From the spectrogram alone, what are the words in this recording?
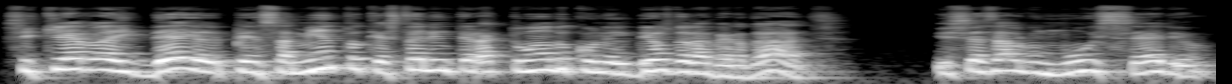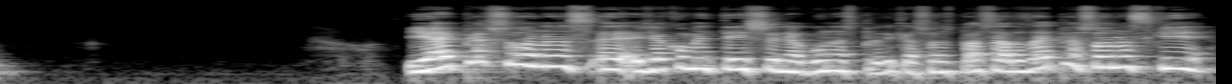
sequer a ideia, o pensamento que estão interactuando com o Deus da verdade. Isso é algo muito sério. E há pessoas, eh, já comentei isso em algumas predicações passadas, há pessoas que,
